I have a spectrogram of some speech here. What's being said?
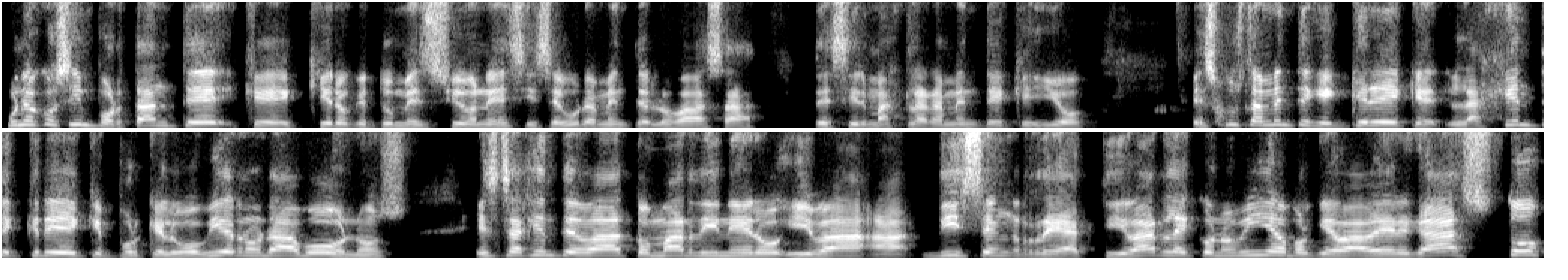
Una cosa importante que quiero que tú menciones, y seguramente lo vas a decir más claramente que yo, es justamente que cree que la gente cree que porque el gobierno da bonos, esa gente va a tomar dinero y va a, dicen, reactivar la economía porque va a haber gasto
